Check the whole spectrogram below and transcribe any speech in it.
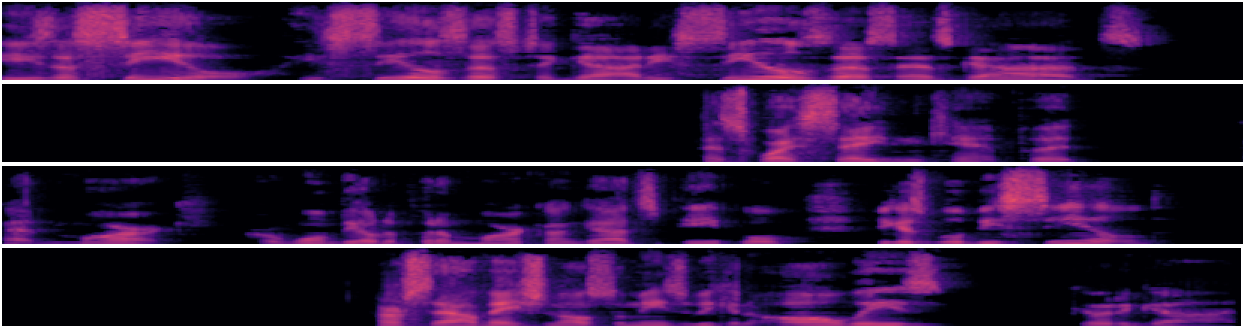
He's a seal. He seals us to God. He seals us as God's. That's why Satan can't put that mark or won't be able to put a mark on God's people because we'll be sealed. Our salvation also means we can always go to God.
